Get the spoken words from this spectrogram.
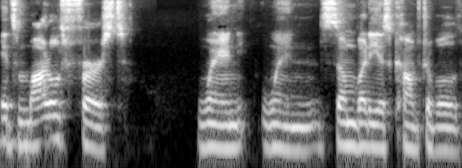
it's modeled first when when somebody is comfortable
